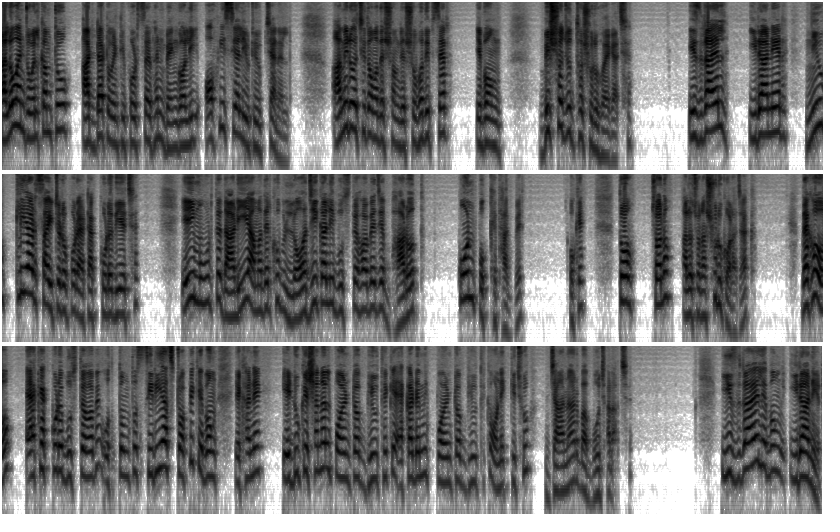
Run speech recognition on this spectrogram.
Hello and welcome to Adda twenty four seven Bengali official YouTube channel আমি রয়েছি তোমাদের সঙ্গে শুভদীপ স্যার এবং বিশ্বযুদ্ধ শুরু হয়ে গেছে। ইসরায়েল ইরানের নিউক্লিয়ার সাইটের ওপর অ্যাটাক করে দিয়েছে। এই মুহূর্তে দাঁড়িয়ে আমাদের খুব লজিক্যালি বুঝতে হবে যে ভারত কোন পক্ষে থাকবে। ওকে তো চলো আলোচনা শুরু করা যাক। দেখো, এক এক করে বুঝতে হবে অত্যন্ত সিরিয়াস টপিক এবং এখানে এডুকেশনাল পয়েন্ট অফ ভিউ থেকে একাডেমিক পয়েন্ট অফ ভিউ থেকে অনেক কিছু জানার বা বোঝার আছে। ইসরায়েল এবং ইরানের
